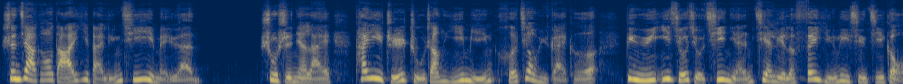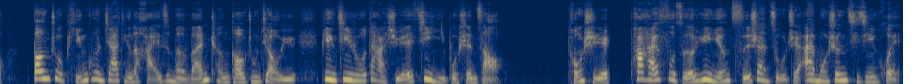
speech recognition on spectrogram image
身价高达一百零七亿美元。数十年来，他一直主张移民和教育改革，并于1997年建立了非营利性机构，帮助贫困家庭的孩子们完成高中教育，并进入大学进一步深造。同时，他还负责运营慈善组织爱默生基金会，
